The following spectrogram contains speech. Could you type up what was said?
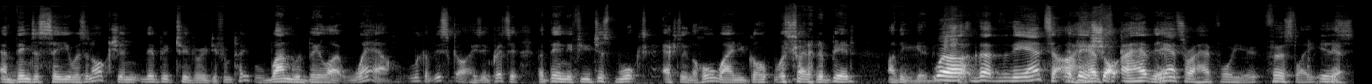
and then to see you as an auction, they'd be two very different people. One would be like, "Wow, look at this guy. He's impressive." But then if you just walked actually in the hallway and you got was straight out of bed, I think you get a bit Well, the, the answer I have. I have the answer I have for you. Firstly, is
